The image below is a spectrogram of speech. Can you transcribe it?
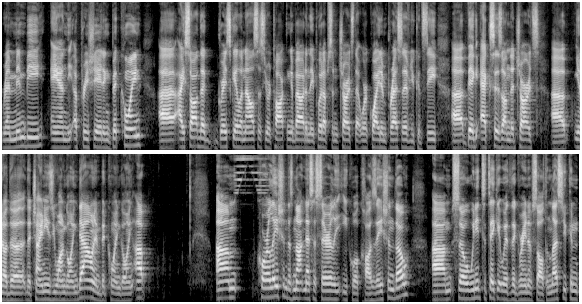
renminbi and the appreciating Bitcoin. Uh, I saw the grayscale analysis you were talking about, and they put up some charts that were quite impressive. You could see uh, big X's on the charts. Uh, you know, the, the Chinese yuan going down and Bitcoin going up. Um, correlation does not necessarily equal causation, though. Um, so we need to take it with a grain of salt. Unless you can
